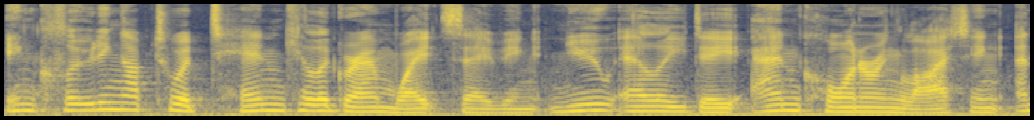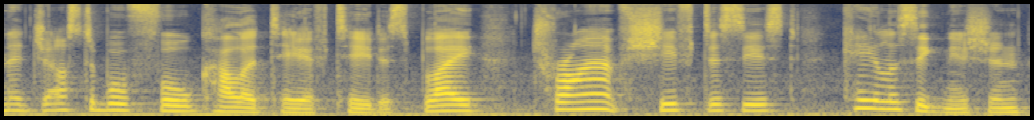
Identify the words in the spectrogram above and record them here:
including up to a 10 kilogram weight saving, new LED and cornering lighting, an adjustable full color TFT display, Triumph Shift Assist, keyless ignition,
